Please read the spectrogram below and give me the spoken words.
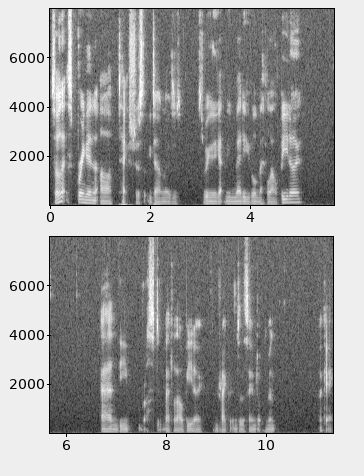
So let's bring in our textures that we downloaded. So we're going to get the medieval metal albedo, and the rusted metal albedo and drag it into the same document. Okay.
